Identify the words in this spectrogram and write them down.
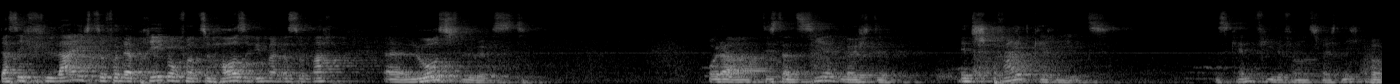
das sich vielleicht so von der Prägung von zu Hause, wie man das so macht, äh, loslöst oder distanzieren möchte, ins Streit gerät. Das kennen viele von uns vielleicht nicht, aber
